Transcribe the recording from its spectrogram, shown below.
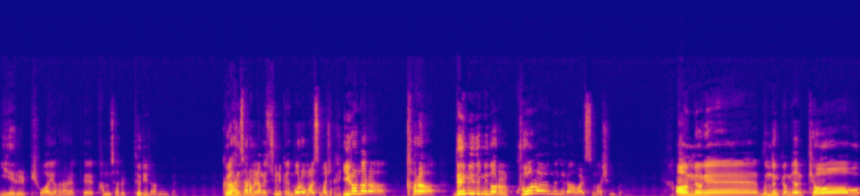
이해를 표하여 하나님 앞에 감사를 드리라는 거예요. 그 한 사람을 향해 주님께서 뭐라고 말씀하셔? 일어나라, 가라, 내 믿음이 너를 구원하였느니라 말씀하신 거예요. 아홉 명의 문둥병자는 겨우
